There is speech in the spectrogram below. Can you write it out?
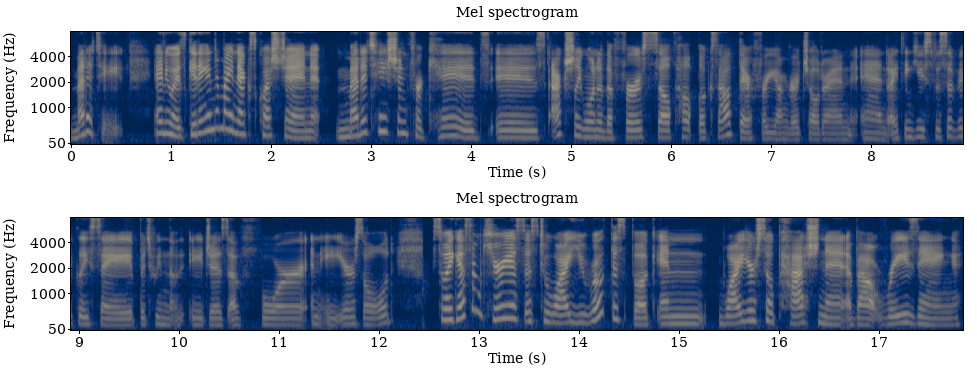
meditate. Anyways, getting into my next question Meditation for Kids is actually one of the first self help books out there for younger children. And I think you specifically say between the ages of four and eight years old. So I guess I'm curious as to why you wrote this book and why you're so passionate about raising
